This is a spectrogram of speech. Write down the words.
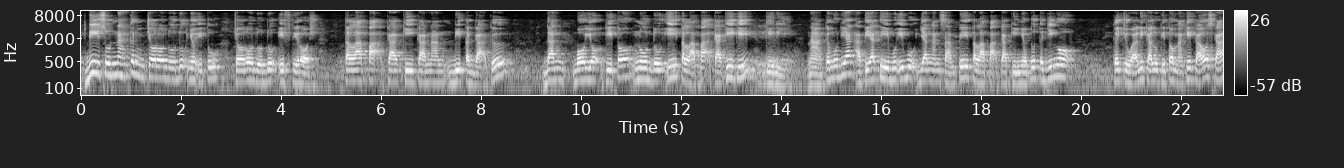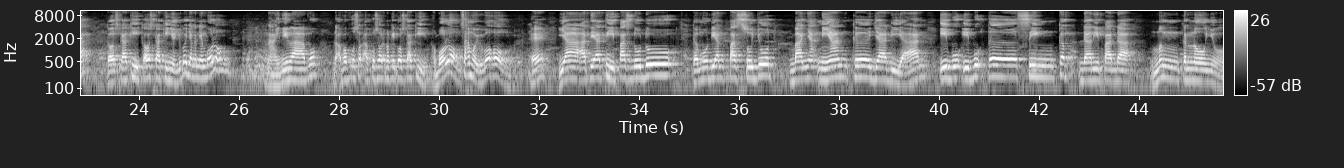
disunahkan cara duduknya itu cara duduk iftirosh telapak kaki kanan ditegak ke dan boyok kita nudui telapak kaki kiri. Nah kemudian hati-hati ibu-ibu jangan sampai telapak kakinya tu terjinguk kecuali kalau kita pakai kaos ka kaos kaki. Kaos kakinya juga jangan yang bolong. Nah inilah apa tidak apa-apa Ustaz aku sholat pakai kaos kaki. Nah, bolong sama itu bohong. Eh ya hati-hati pas duduk kemudian pas sujud banyak nian kejadian ibu-ibu tersingkep daripada mengkenonyo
